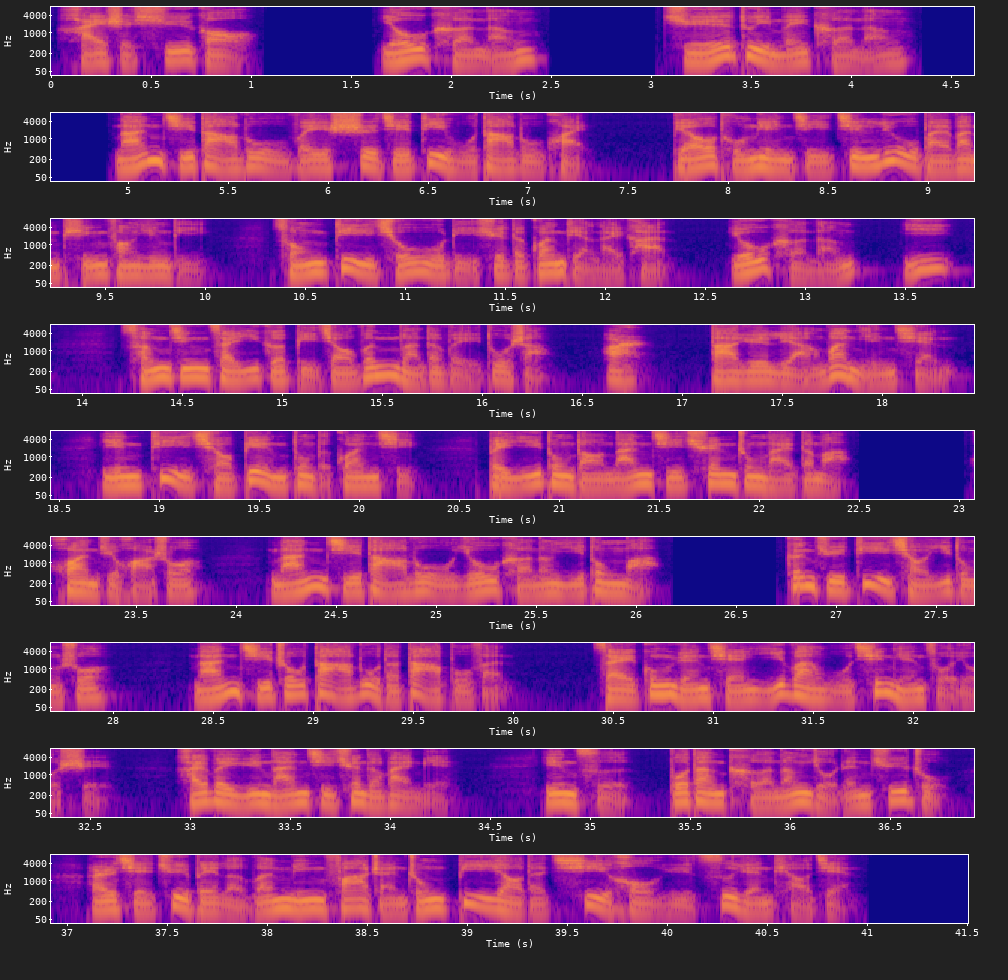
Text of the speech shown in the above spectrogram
还是虚构？有可能，绝对没可能。南极大陆为世界第五大陆块，表土面积近六百万平方英里。从地球物理学的观点来看，有可能：一，曾经在一个比较温暖的纬度上；二，大约两万年前因地壳变动的关系被移动到南极圈中来的吗？换句话说，南极大陆有可能移动吗？根据地壳移动说，南极洲大陆的大部分在公元前一万五千年左右时还位于南极圈的外面，因此不但可能有人居住，而且具备了文明发展中必要的气候与资源条件。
